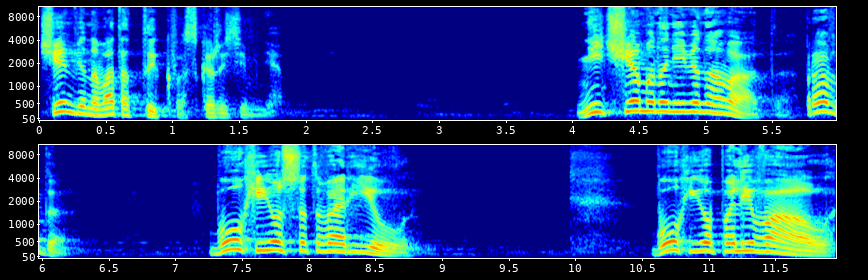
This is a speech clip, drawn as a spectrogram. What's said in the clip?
Чем виновата тыква, скажите мне? Ничем она не виновата, правда? Бог ее сотворил, Бог ее поливал,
